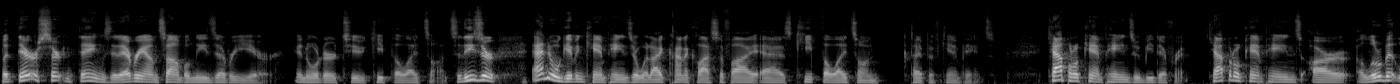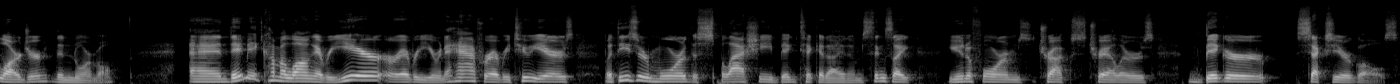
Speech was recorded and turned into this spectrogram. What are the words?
but there are certain things that every ensemble needs every year in order to keep the lights on. So these are annual giving campaigns, are what I kind of classify as keep the lights on type of campaigns. Capital campaigns would be different. Capital campaigns are a little bit larger than normal, and they may come along every year or every year and a half or every two years, but these are more the splashy big ticket items, things like uniforms, trucks, trailers, bigger, sexier goals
